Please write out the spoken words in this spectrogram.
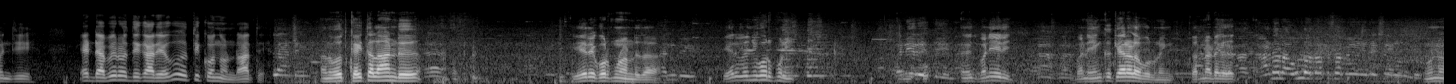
ಒಂಜಿ ಎಡ್ಡ ಅಭಿವೃದ್ಧಿ ಕಾರ್ಯಗೂ ತಿಕ್ಕೊಂದುಂಡು ಆತೆ. ಅಂದ್ರೆ ಓದ್ ಕೈತಲ ಆಂಡು ಏರೆ ಕೊರ್ಪುಣ ಅಂಡದ ಏರೆ ಲಂಜಿ ಕೊರ್ಪುನಿ ಬನಿಯೇರಿ ಬನ್ನಿ ಎಂಕ ಕೇರಳ ಬರು ಎಂಕ್ ಕರ್ನಾಟಕದ. ಉಂಡು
